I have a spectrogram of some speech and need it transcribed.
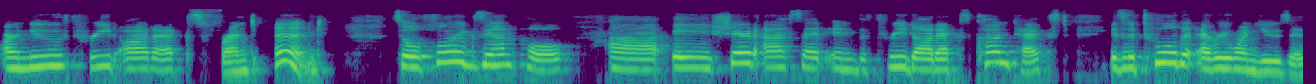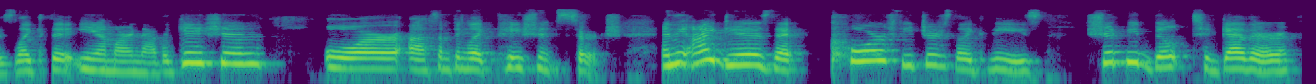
our new 3.x front end. So for example, uh, a shared asset in the 3.x context is a tool that everyone uses, like the EMR navigation or uh, something like patient search. And the idea is that core features like these should be built together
